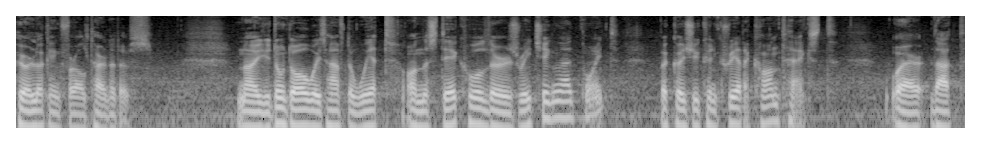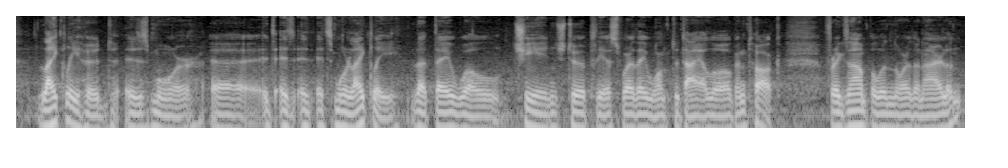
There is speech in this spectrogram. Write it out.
who are looking for alternatives. Now, you don't always have to wait on the stakeholders reaching that point because you can create a context where that likelihood is more, uh, it, it, it's more likely that they will change to a place where they want to dialogue and talk. For example, in Northern Ireland,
